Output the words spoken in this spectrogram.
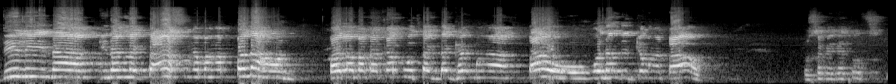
dili na kinahanglan taas nga mga panahon para makakapot ang daghang mga tao o 100 ka mga tao. Usa ka gatos.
